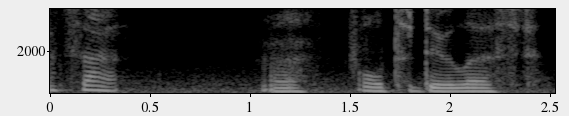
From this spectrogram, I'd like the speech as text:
What's that? Uh, old to-do list.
